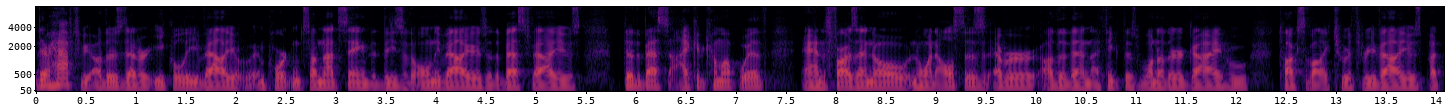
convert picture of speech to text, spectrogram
there have to be others that are equally value important. So I'm not saying that these are the only values or the best values. They're the best I could come up with. And as far as I know, no one else has ever, other than I think there's one other guy who talks about like two or three values. But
